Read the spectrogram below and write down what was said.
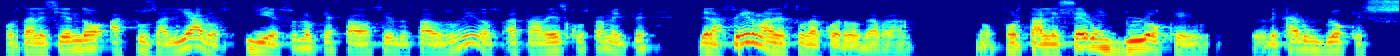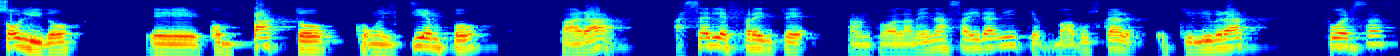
fortaleciendo a tus aliados. Y eso es lo que ha estado haciendo Estados Unidos a través justamente de la firma de estos acuerdos de Abraham. Fortalecer un bloque, dejar un bloque sólido, eh, compacto con el tiempo para hacerle frente tanto a la amenaza iraní, que va a buscar equilibrar fuerzas,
